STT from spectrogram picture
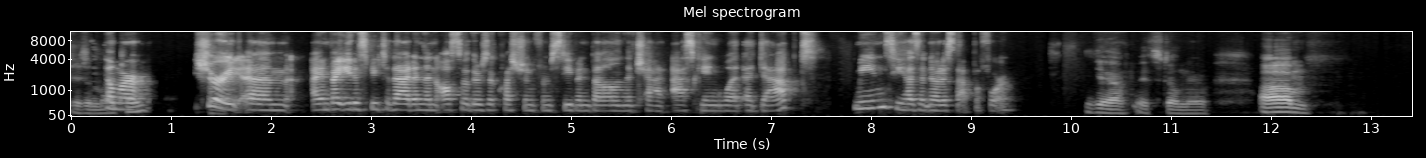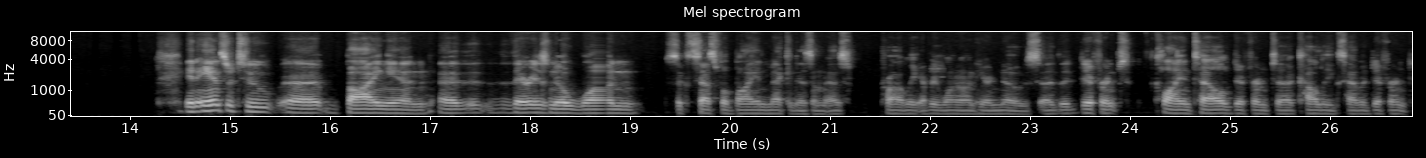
Is it my Delmar, turn? Sure. Um, I invite you to speak to that. And then also there's a question from Stephen Bell in the chat asking what adapt means. He hasn't noticed that before. Yeah, it's still new. Um, in answer to uh, buying in, uh, there is no one successful buy-in mechanism, as probably everyone on here knows. Uh, the different clientele, different uh, colleagues have a different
